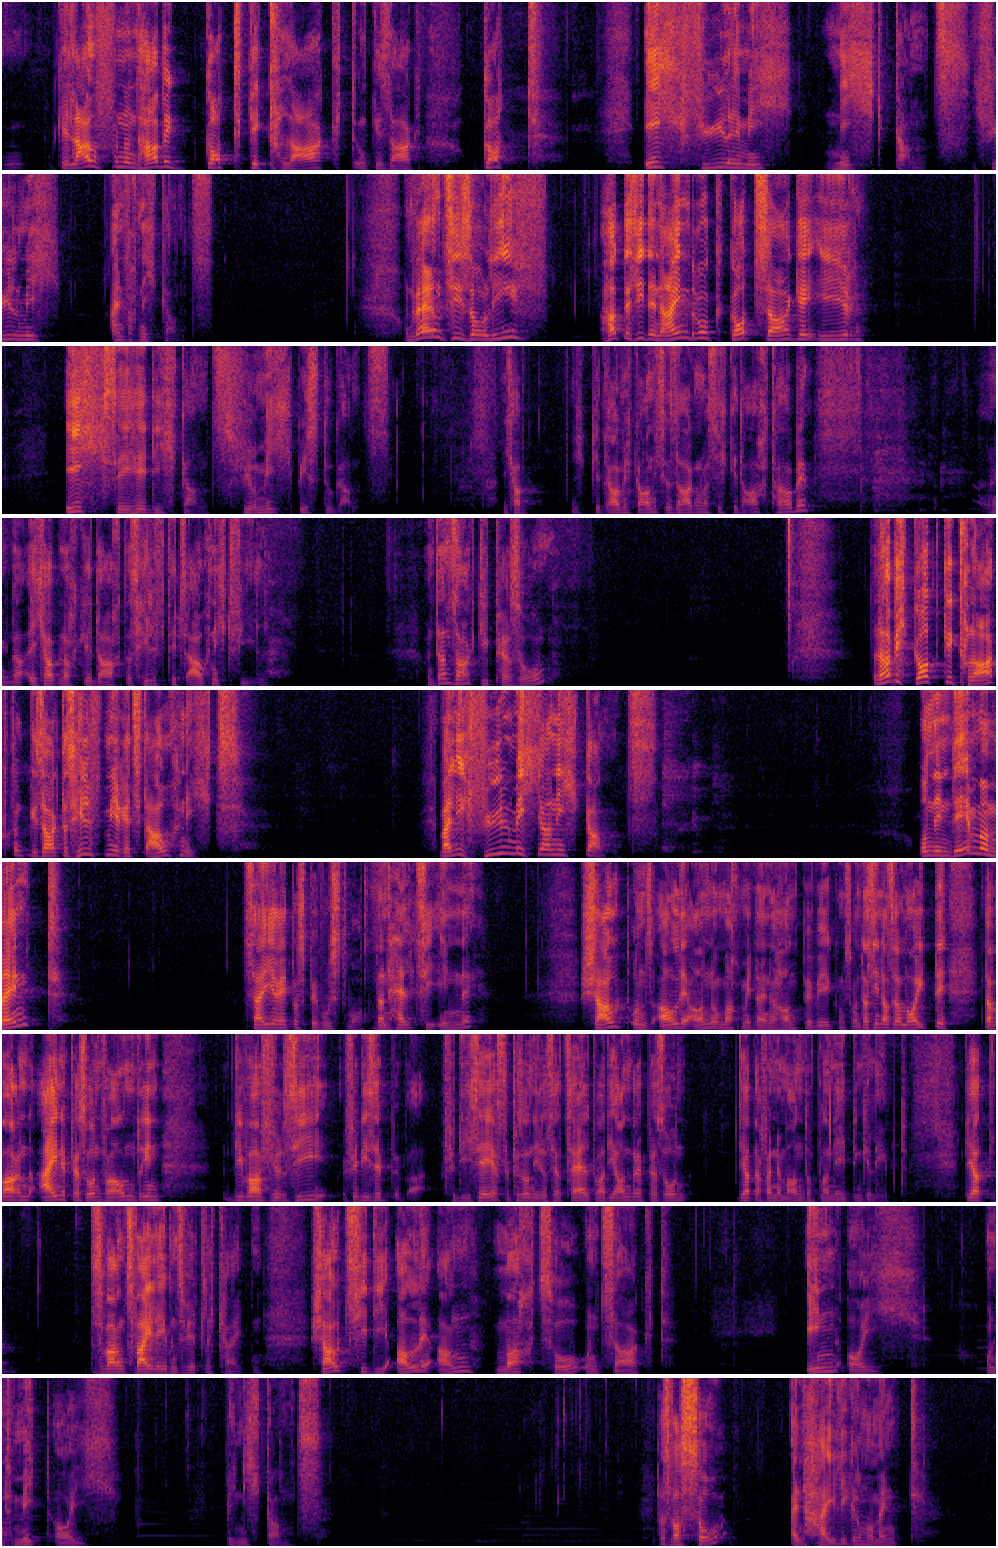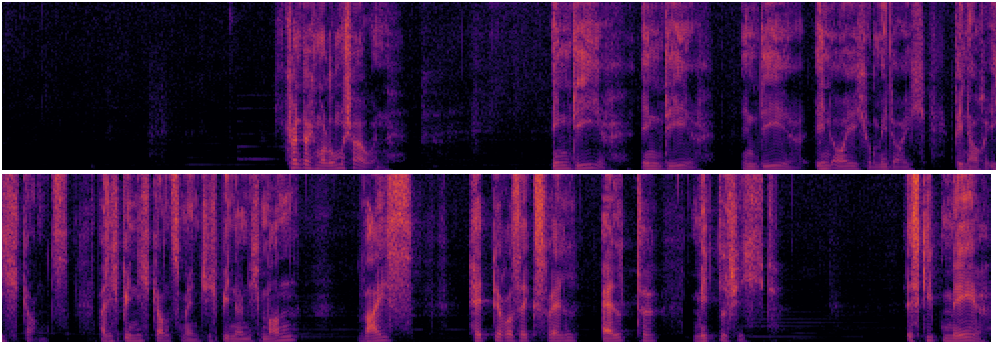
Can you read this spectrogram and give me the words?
gelaufen und habe Gott geklagt und gesagt, Gott, ich fühle mich nicht ganz. Ich fühle mich einfach nicht ganz. Und während sie so lief, hatte sie den Eindruck, Gott sage ihr, ich sehe dich ganz, für mich bist du ganz. Ich, ich getraue mich gar nicht zu sagen, was ich gedacht habe. Ich habe noch gedacht, das hilft jetzt auch nicht viel. Und dann sagt die Person, dann habe ich Gott geklagt und gesagt, das hilft mir jetzt auch nichts. Weil ich fühle mich ja nicht ganz. Und in dem Moment sei ihr etwas bewusst worden. Dann hält sie inne, schaut uns alle an und macht mit einer Handbewegung so. Und das sind also Leute, da waren eine Person vor allem drin, die war für sie, für diese, für diese erste Person, die das erzählt, war die andere Person, die hat auf einem anderen Planeten gelebt. Die hat, das waren zwei Lebenswirklichkeiten. Schaut sie die alle an, macht so und sagt, in euch und mit euch bin ich ganz. Das war so ein heiliger Moment. Ihr könnt euch mal umschauen. In dir, in dir, in dir, in euch und mit euch bin auch ich ganz. Weil ich bin nicht ganz Mensch. Ich bin nämlich Mann, weiß, heterosexuell, älter, Mittelschicht. Es gibt mehr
